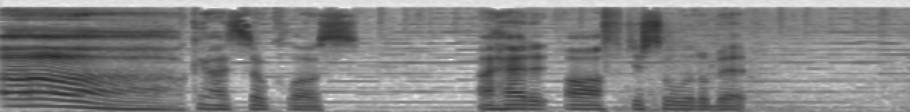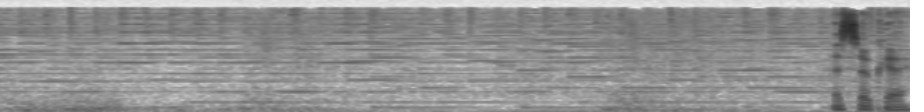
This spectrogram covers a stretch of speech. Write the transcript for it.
Oh, God, so close. I had it off just a little bit. That's okay.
